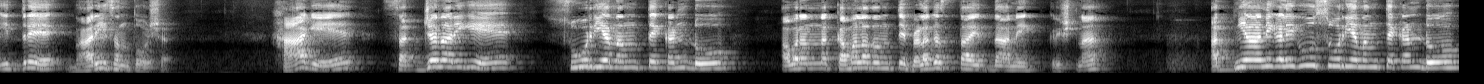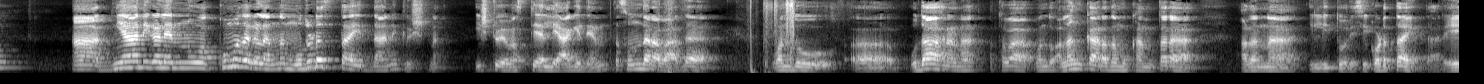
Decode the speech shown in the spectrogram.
ಇದ್ದರೆ ಭಾರಿ ಸಂತೋಷ. ಹಾಗೆ ಸಜ್ಜನರಿಗೆ ಸೂರ್ಯನಂತೆ ಕಂಡು ಅವರನ್ನು ಕಮಲದಂತೆ ಬೆಳಗಿಸ್ತಾ ಇದ್ದಾನೆ ಕೃಷ್ಣ. ಅಜ್ಞಾನಿಗಳಿಗೂ ಸೂರ್ಯನಂತೆ ಕಂಡು ಆ ಅಜ್ಞಾನಿಗಳೆನ್ನುವ ಕುಮುದಗಳನ್ನು ಮುದುಡಿಸ್ತಾ ಇದ್ದಾನೆ ಕೃಷ್ಣ. ಇಷ್ಟು ವ್ಯವಸ್ಥೆಯಲ್ಲಿ ಆಗಿದೆ ಅಂತ ಸುಂದರವಾದ ಒಂದು ಉದಾಹರಣ ಅಥವಾ ಒಂದು ಅಲಂಕಾರದ ಮುಖಾಂತರ ಅದನ್ನು ಇಲ್ಲಿ ತೋರಿಸಿಕೊಡ್ತಾ ಇದ್ದಾರೆ.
